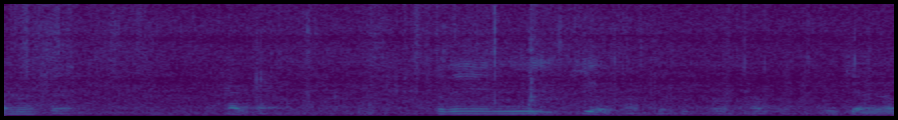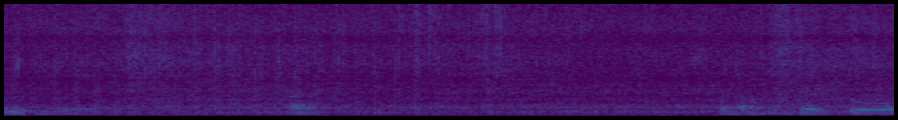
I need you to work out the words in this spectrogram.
りますよはい。はいそれに息をかけると多分浮き上がるんではいそしたらもうベルトを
